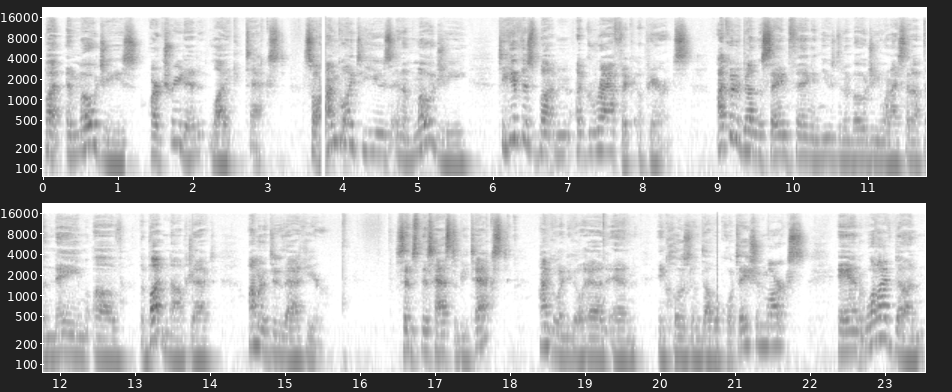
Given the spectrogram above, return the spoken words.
but emojis are treated like text. So I'm going to use an emoji to give this button a graphic appearance. I could have done the same thing and used an emoji when I set up the name of the button object. I'm going to do that here. Since this has to be text, I'm going to go ahead and enclosed in double quotation marks. And what I've done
